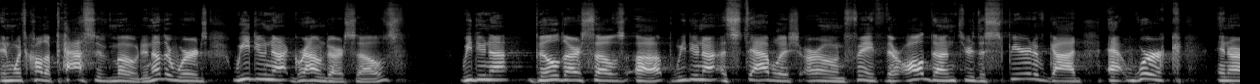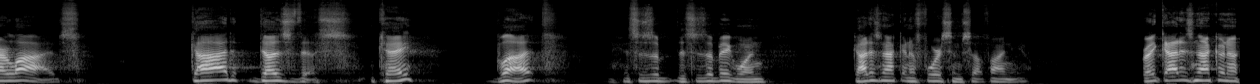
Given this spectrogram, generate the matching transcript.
in what's called a passive mode. In other words, we do not ground ourselves. We do not build ourselves up. We do not establish our own faith. They're all done through the Spirit of God at work in our lives. God does this, okay? But, this is a, this is a big one, God is not going to force himself on you. Right? God is not going to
